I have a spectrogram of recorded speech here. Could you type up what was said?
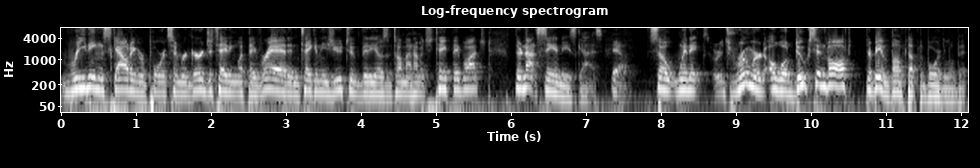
reading scouting reports and regurgitating what they've read and taking these YouTube videos and talking about how much tape they've watched, they're not seeing these guys. Yeah. So when it, it's rumored, oh well, Duke's involved, they're being bumped up the board a little bit.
